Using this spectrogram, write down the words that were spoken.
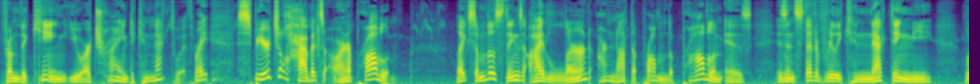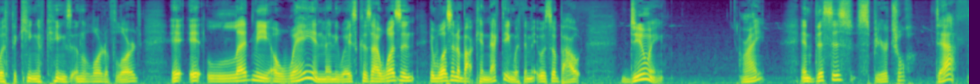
from the king you are trying to connect with, right? Spiritual habits aren't a problem. Like some of those things I learned are not the problem. The problem is is instead of really connecting me with the King of Kings and the Lord of Lords, it, it led me away in many ways because I wasn't it wasn't about connecting with him, it was about doing. Right? And this is spiritual death.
